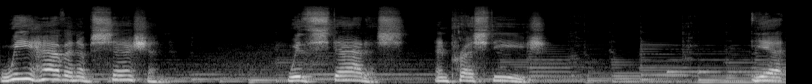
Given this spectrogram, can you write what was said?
We have an obsession with status and prestige. Yet,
